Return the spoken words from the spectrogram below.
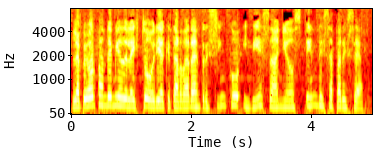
La peor pandemia de la historia que tardará entre 5 y 10 años en desaparecer.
